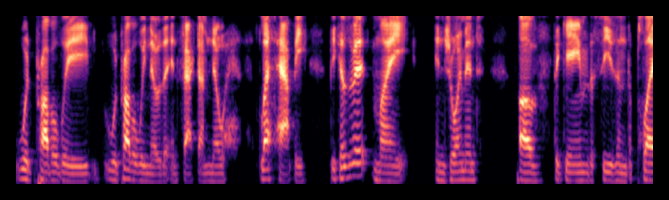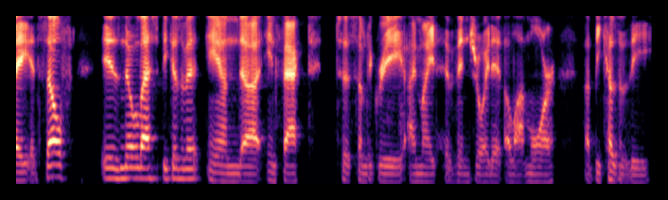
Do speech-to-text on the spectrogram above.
would probably would probably know that in fact I'm no less happy because of it. My enjoyment of the game, the season, the play itself is no less because of it. And uh, in fact, to some degree, I might have enjoyed it a lot more uh, because of the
